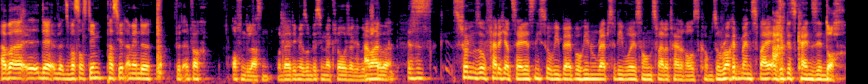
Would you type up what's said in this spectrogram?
Aber äh, der, also was aus dem passiert am Ende, wird einfach offen gelassen. Und da hätte ich mir so ein bisschen mehr Closure gewünscht. Aber, es ist, ist schon so fertig erzählt, jetzt nicht so wie bei Bohemian Rhapsody, wo jetzt noch ein zweiter Teil rauskommt. So Rocketman 2 ergibt jetzt keinen Sinn. doch,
